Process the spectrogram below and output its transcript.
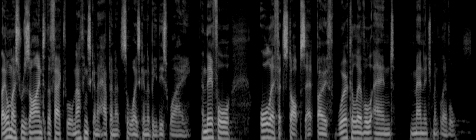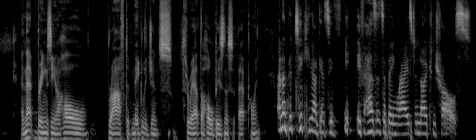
they almost resign to the fact, well, nothing's going to happen, it's always going to be this way. And therefore, all effort stops at both worker level and management level. And that brings in a whole raft of negligence throughout the whole business at that point. And in particular, I guess if if hazards are being raised and no controls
